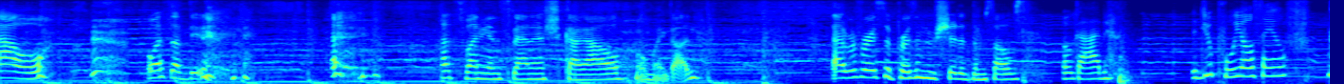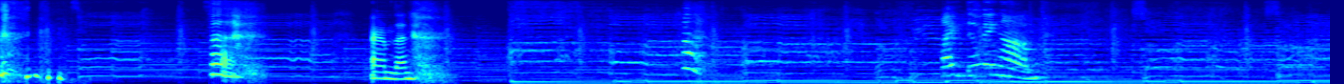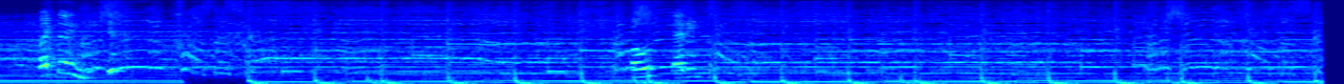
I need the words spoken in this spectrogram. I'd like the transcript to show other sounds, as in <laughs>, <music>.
cacao. <laughs> What's up, dude? <laughs> That's funny in Spanish, cagao. Oh my god. That refers to a person who shitted themselves. Oh god. Did you poo yourself? <sighs> I'm done. <sighs> like doing um like doing Steady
